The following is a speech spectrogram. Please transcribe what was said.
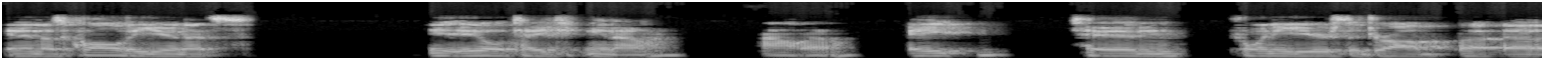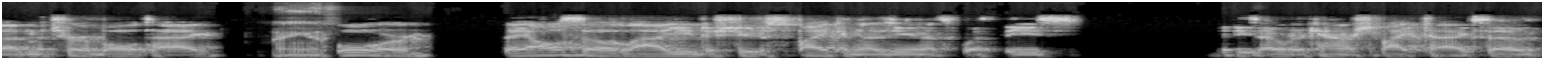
And in those quality units, it'll take, you know, I don't know, eight, 10, 20 years to draw a, a mature bull tag. Man. Or they also allow you to shoot a spike in those units with these, these over the counter spike tags. So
